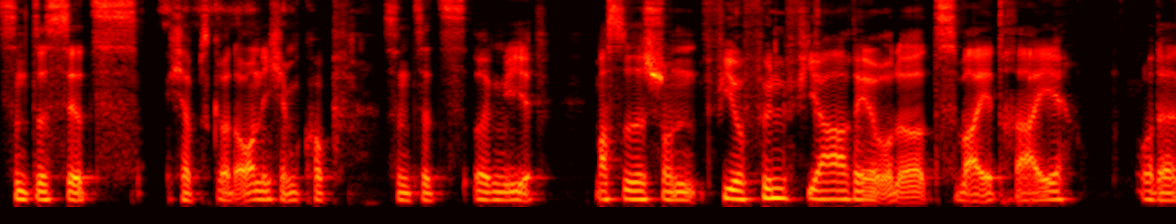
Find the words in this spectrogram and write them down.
sind das jetzt, ich habe es gerade auch nicht im Kopf, sind es jetzt irgendwie, machst du das schon vier, fünf Jahre oder zwei, drei? Oder,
